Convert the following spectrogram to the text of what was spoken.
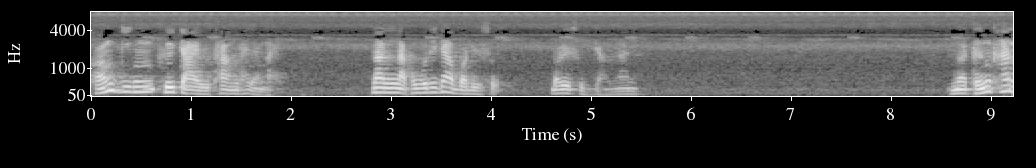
ของจริงคือใจพังได้ยังไงนั่นแหละพระพุทธเจ้าบริสุทธิ์บริสุทธิ์อย่างนั้น เมื่อถึงขั้น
